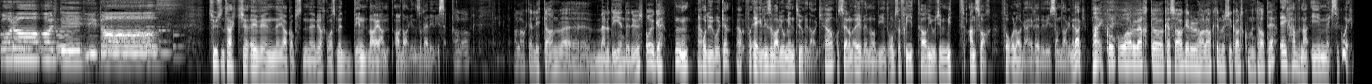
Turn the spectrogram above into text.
går alltid i dass. Tusen takk, Øyvind Jacobsen Bjørkås, med din variant av dagens revyvise. har lagd en litt annen eh, melodi enn det du bruker. Og du bruker. Ja. For egentlig så var det jo min tur i dag. Ja. Og selv om Øyvind nå bidrog, så fritar det jo ikke mitt ansvar for å lage ei revyvise om dagen i dag. Nei, hvor, hvor har du vært, og hva sak er det du har lagt en musikalsk kommentar til? Jeg havna i Mexico, jeg.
